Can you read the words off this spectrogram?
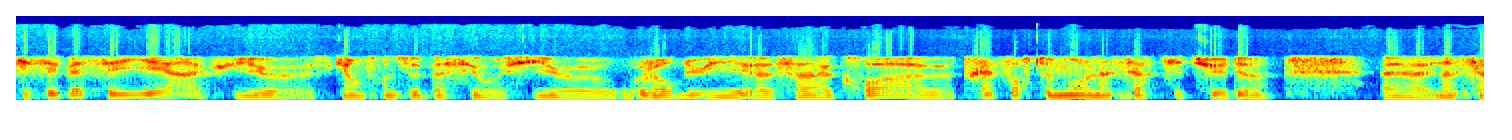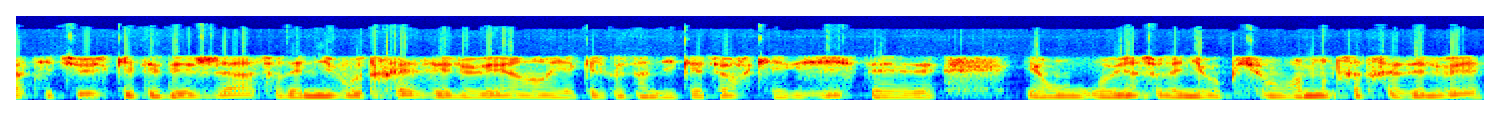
Ce qui s'est passé hier et puis euh, ce qui est en train de se passer aussi euh, aujourd'hui, euh, ça accroît très fortement l'incertitude. l'incertitude qui était déjà sur des niveaux très élevés. Hein. Il y a quelques indicateurs qui existent et, on revient sur des niveaux qui sont vraiment très très élevés.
